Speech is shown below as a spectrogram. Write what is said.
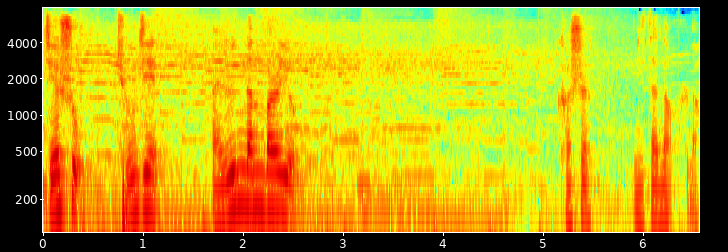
结束，琼街，I remember you。可是你在哪儿呢？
